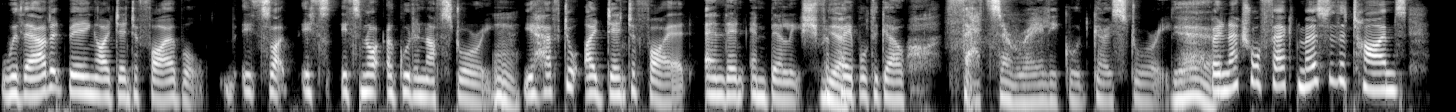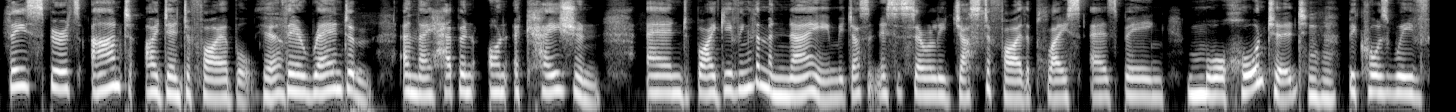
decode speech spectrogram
without it being identifiable it's like it's it's not a good enough story mm. you have to identify it and then embellish for Yeah. people to go "Oh, that's a really good ghost story Yeah. but in actual fact, most of the times, these spirits aren't identifiable. Yeah. They're random and they happen on occasion. And by giving them a name, it doesn't necessarily justify the place as being more haunted Mm-hmm. because we've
